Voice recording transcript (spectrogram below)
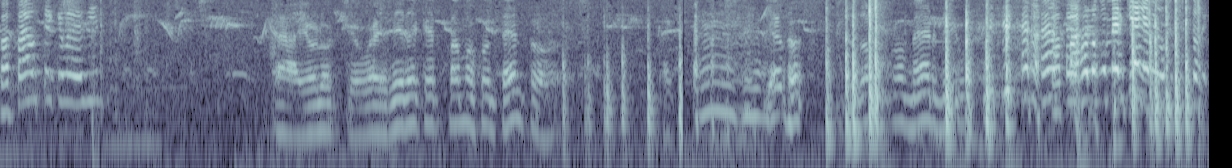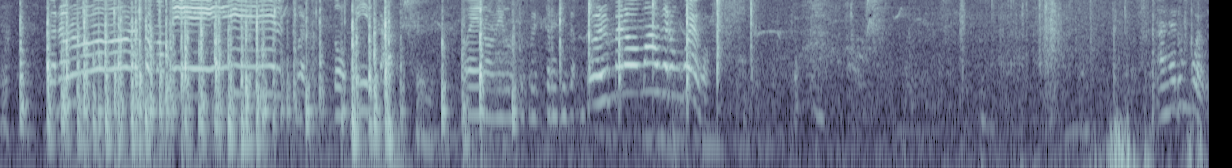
Papá, ¿usted qué va a decir? Ah, yo lo que voy a decir es que estamos contentos. Ya no, solo comer, digo. Papá solo comer quiere, amigos suscriptores. Pero no, somos mil. Bueno, dos mil casi. Bueno, amigos suscriptores. quizá- Pero primero vamos a hacer un juego. A hacer un juego.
